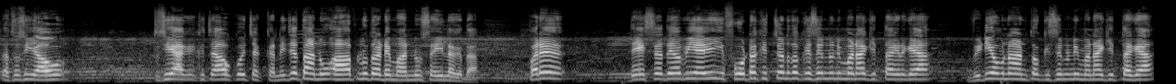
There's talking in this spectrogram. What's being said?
ਤਾਂ ਤੁਸੀਂ ਆਓ, ਤੁਸੀਂ ਆ ਕੇ ਖਿਚਾਓ, ਕੋਈ ਚੱਕਰ ਨਹੀਂ। ਜੇ ਤੁਹਾਨੂੰ ਆਪ ਨੂੰ ਤੁਹਾਡੇ ਮਨ ਨੂੰ ਸਹੀ ਲੱਗਦਾ। ਪਰ ਦੇਖ ਸਕਦੇ ਹੋ ਵੀ ਇਹ ਵੀ ਫੋਟੋ ਖਿੱਚਣ ਤੋਂ ਕਿਸੇ ਨੂੰ ਨਹੀਂ ਮਨਾ ਕੀਤਾ ਗਿਆ, ਵੀਡੀਓ ਬਣਾਉਣ ਤੋਂ ਕਿਸੇ ਨੂੰ ਨਹੀਂ ਮਨਾ ਕੀਤਾ ਗਿਆ।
